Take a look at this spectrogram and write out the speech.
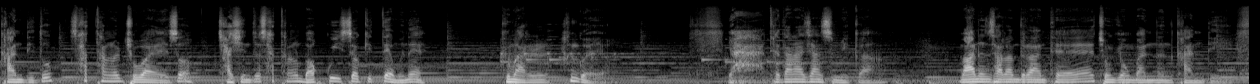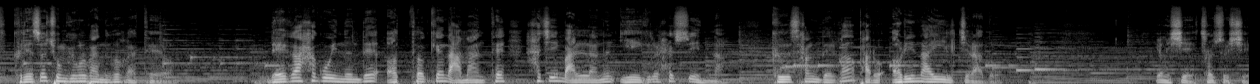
간디도 사탕을 좋아해서 자신도 사탕을 먹고 있었기 때문에 그 말을 한 거예요. 야, 대단하지 않습니까? 많은 사람들한테 존경받는 간디. 그래서 존경을 받는 것 같아요. 내가 하고 있는데 어떻게 남한테 하지 말라는 얘기를 할 수 있나? 그 상대가 바로 어린아이일지라도. 영씨, 철수씨,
